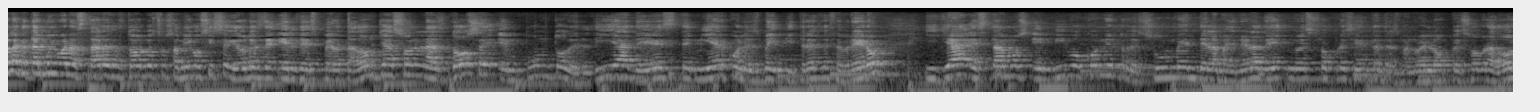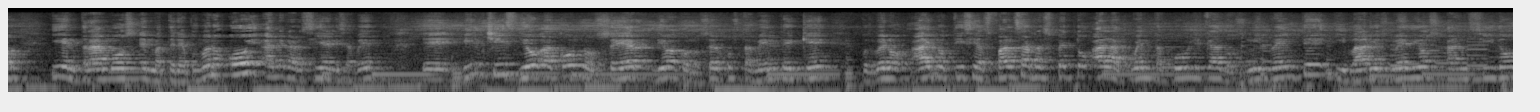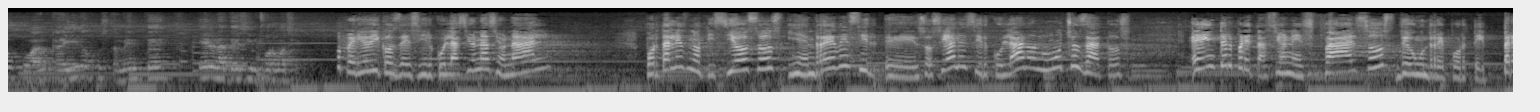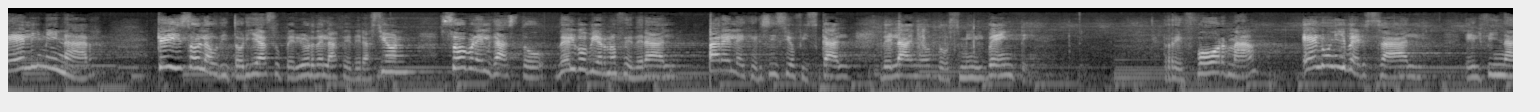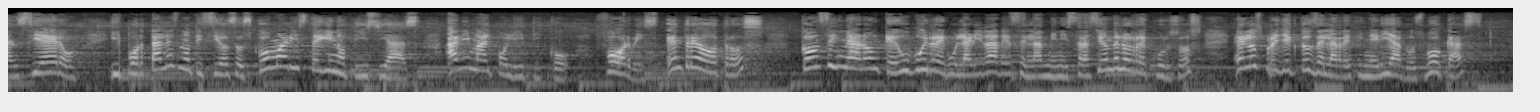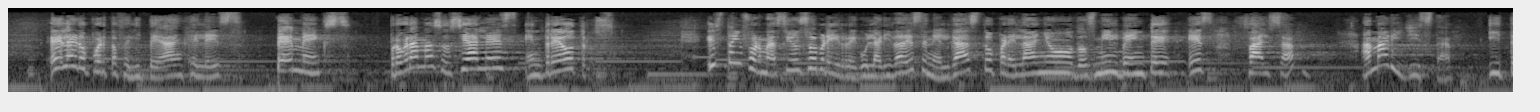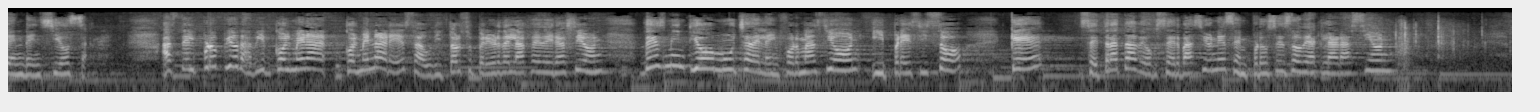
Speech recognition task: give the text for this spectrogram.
Hola, ¿qué tal? Muy buenas tardes a todos nuestros amigos y seguidores de El Despertador. Ya son las 12 en punto del día de este miércoles 23 de febrero y ya estamos en vivo con el resumen de la mañanera de nuestro presidente Andrés Manuel López Obrador y entramos en materia. Pues bueno, hoy Ana García Elizabeth eh, Vilchis dio a conocer, dio a conocer justamente que, pues bueno, hay noticias falsas respecto a la cuenta pública 2020 y varios medios han sido o han caído justamente en la desinformación. Periódicos de circulación nacional, portales noticiosos y en redes eh, sociales circularon muchos datos e interpretaciones falsos de un reporte preliminar que hizo la Auditoría Superior de la Federación sobre el gasto del gobierno federal para el ejercicio fiscal del año 2020. Reforma, El Universal, El Financiero y portales noticiosos como Aristegui Noticias, Animal Político, Forbes, entre otros, consignaron que hubo irregularidades en la administración de los recursos en los proyectos de la refinería Dos Bocas, el aeropuerto Felipe Ángeles, Pemex, programas sociales, entre otros. Esta información sobre irregularidades en el gasto para el año 2020 es falsa, amarillista y tendenciosa. Hasta el propio David Colmenares, auditor superior de la Federación, desmintió mucha de la información y precisó que se trata de observaciones en proceso de aclaración.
